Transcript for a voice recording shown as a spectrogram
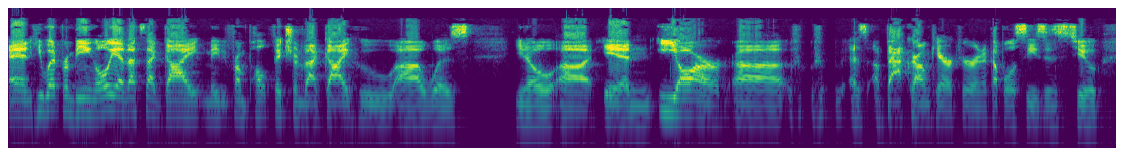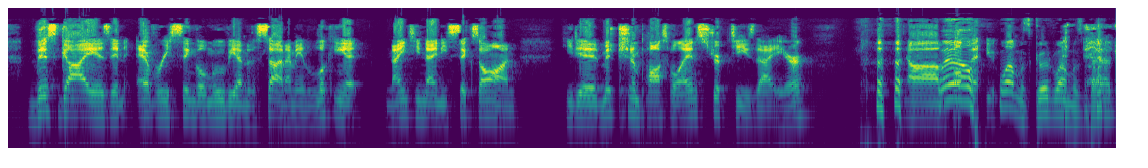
and he went from being, oh yeah, that's that guy, maybe from Pulp Fiction, or that guy who uh, was, you know, uh, in ER uh, as a background character in a couple of seasons. To this guy is in every single movie under the sun. I mean, looking at 1996 on, he did Mission Impossible and Striptease that year. Um, Well, but- one was good, one was bad.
